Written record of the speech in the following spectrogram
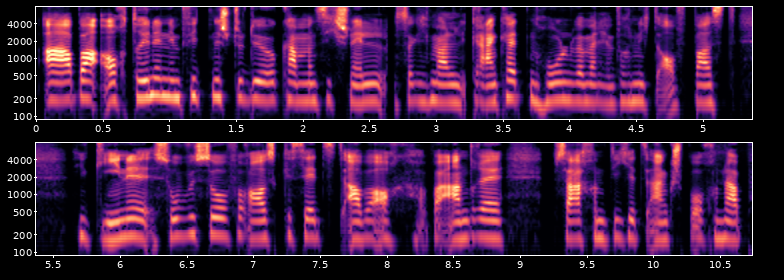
aber auch drinnen im Fitnessstudio kann man sich schnell, sage ich mal, Krankheiten holen, wenn man einfach nicht aufpasst. Hygiene sowieso vorausgesetzt, aber auch bei andere Sachen, die ich jetzt angesprochen habe,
